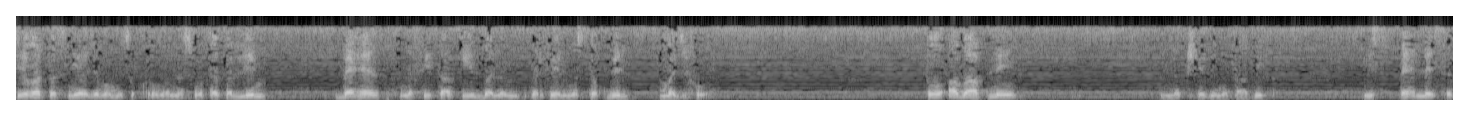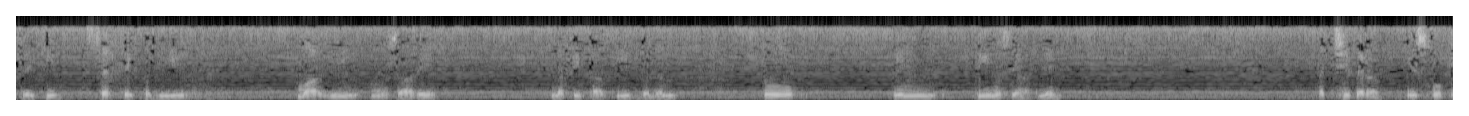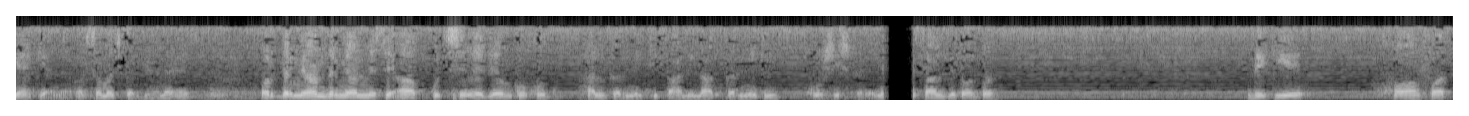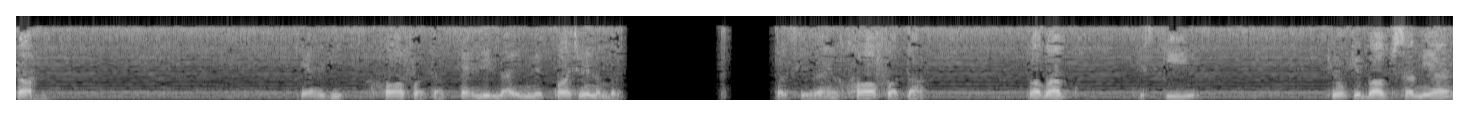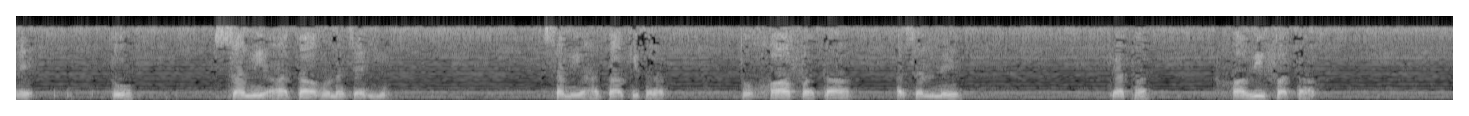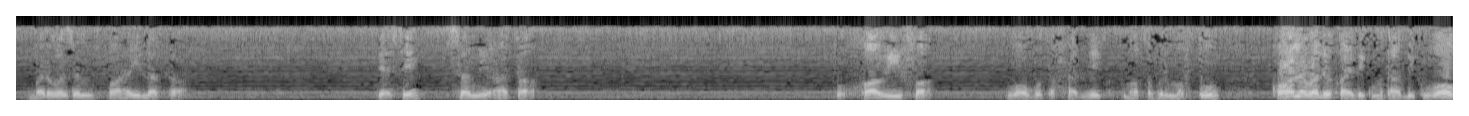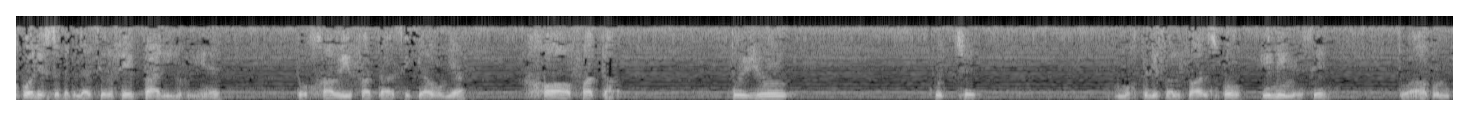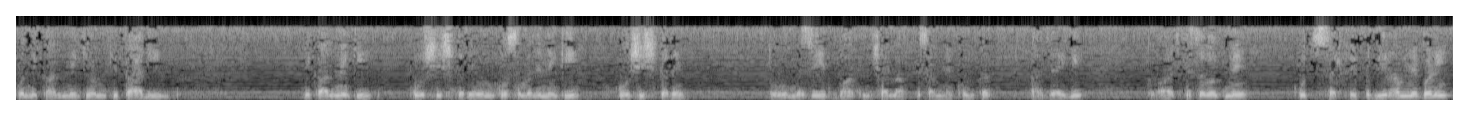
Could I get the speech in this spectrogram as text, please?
سیغ تسمیہ جمع مسکر منس متکلم، بحث، نفی تاکید بلند درفیل مستقبل مجہور تو اب آپ نے نقشے کے مطابق اس پہلے صفحے کی صرف کبیر ماضی مظاہرے نفی تاکید بلند۔ تو ان تینوں سے آپ نے اچھی طرح اس کو کہہ کے آنا ہے اور سمجھ کر بھی آنا ہے۔ اور درمیان درمیان میں سے آپ کچھ سیغے جو ان کو خود حل کرنے کی تعلیمات کرنے کی کوشش کریں۔ مثال کے طور پر دیکھیے، خوف آتا۔ کیا ہے جی؟ خوف آتا۔ پہلی لائن میں پانچویں نمبر پر سیگا ہے، خوف آتا۔ تو اب آپ اس کی کیونکہ باب سمیع ہے، تو سمی آتا ہونا چاہیے۔ سمی آتا کی طرح۔ تو خوف آتا اصل میں کیا تھا؟ خاوی فتح بروزن فائل جیسے سمی آتا۔ تو خاویفہ وہ متحرک مقبل مفتو قول والے قاعدے کے مطابق وہ والے سے بدلا صرف ایک تعلیل ہوئی ہے، تو خاوی فتح سے کیا ہو گیا؟ فتح تو یوں کچھ مختلف الفاظ کو انہی میں سے، تو آپ ان کو نکالنے کی، ان کی تعلیم نکالنے کی کوشش کریں، ان کو سمجھنے کی کوشش کریں، تو مزید بات انشاءاللہ آپ کے سامنے کھل کر آ جائے گی۔ تو آج کے سبق میں کچھ صرف کبیر ہم نے پڑھی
